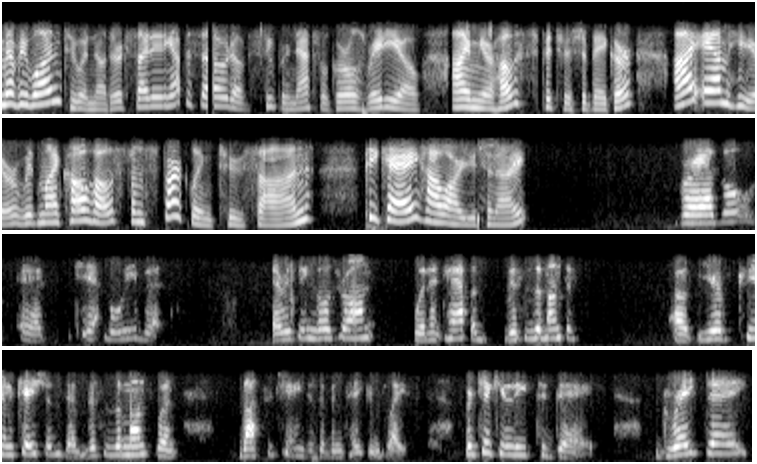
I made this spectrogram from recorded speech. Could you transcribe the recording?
Welcome, everyone, to another exciting episode of Supernatural Girls Radio. I'm your host, Patricia Baker. I am here with my co host from Sparkling Tucson. PK, how are you tonight? Frazzled and can't believe that everything goes wrong when it happens. This is a month of uh, year of communications, and this is a month when lots of changes have been taking place, particularly today great day,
